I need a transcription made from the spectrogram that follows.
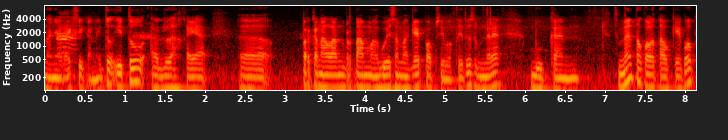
nanya Rexi kan. Itu itu adalah kayak eh, perkenalan pertama gue sama K-pop sih waktu itu sebenarnya bukan sebenarnya tau kalau tahu K-pop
